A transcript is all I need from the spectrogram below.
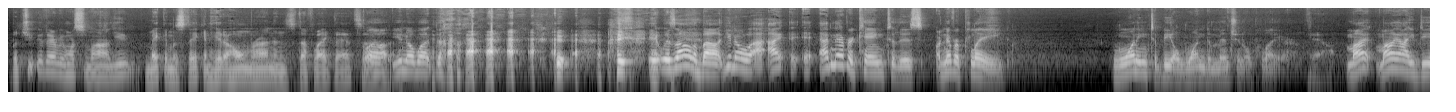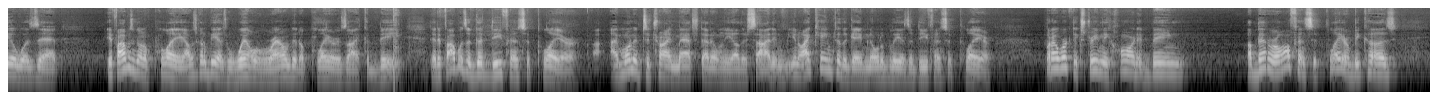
But you could every once in a while you make a mistake and hit a home run and stuff like that. So, well, uh you know what? it was all about you know I, I I never came to this or never played wanting to be a one-dimensional player. Yeah. My my idea was that if I was going to play, I was going to be as well-rounded a player as I could be. That if I was a good defensive player, I wanted to try and match that on the other side. And you know, I came to the game notably as a defensive player, but I worked extremely hard at being a better offensive player because,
